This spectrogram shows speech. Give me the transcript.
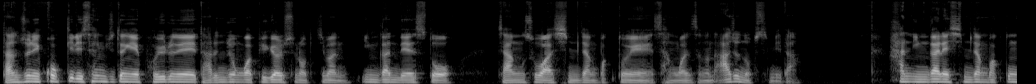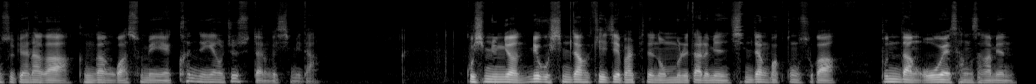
단순히 코끼리, 생쥐 등의 포유류 내의 다른 종과 비교할 수는 없지만 인간 내에서도 장수와 심장 박동의 상관성은 아주 높습니다. 한 인간의 심장 박동수 변화가 건강과 수명에 큰 영향을 줄 수 있다는 것입니다. 96년 미국 심장학회지에 발표된 논문에 따르면 심장 박동수가 분당 5회 상승하면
